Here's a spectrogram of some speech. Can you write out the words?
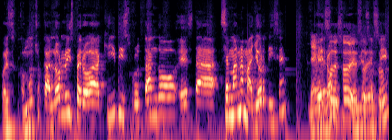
Pues con mucho calor, Luis, pero aquí disfrutando esta semana mayor, dicen. Eso, eso, eso, eso. sí.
